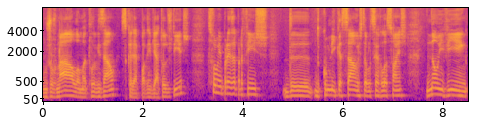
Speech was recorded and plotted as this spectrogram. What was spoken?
um jornal ou uma televisão, se calhar podem enviar todos os dias. Se for uma empresa para fins de, de comunicação e estabelecer relações, não enviem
